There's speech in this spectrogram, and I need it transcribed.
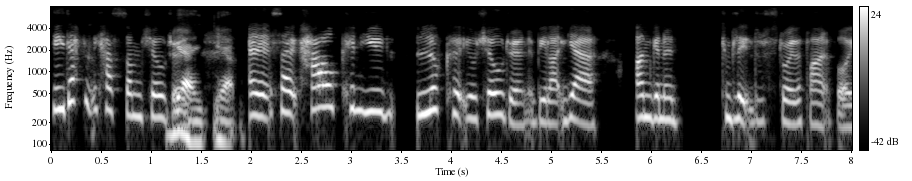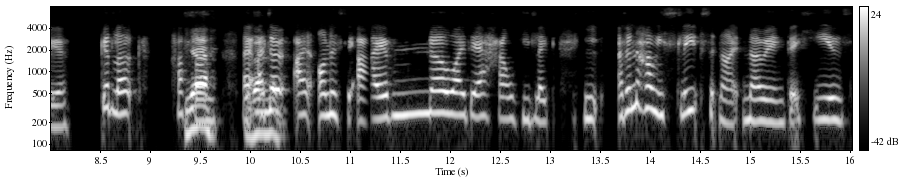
He definitely has some children. yeah, yeah, And it's like, how can you look at your children and be like, yeah, I'm gonna completely destroy the planet for you. Good luck. Have Yeah, fun. Like, I don't, I honestly, I have no idea how he like, I don't know how he sleeps at night knowing that he is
